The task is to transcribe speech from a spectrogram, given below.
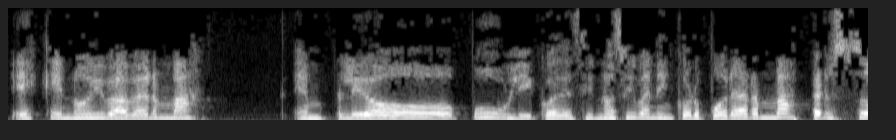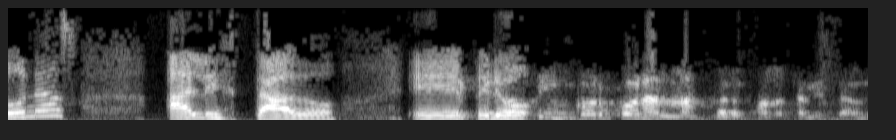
es que no iba a haber más empleo público, es decir, no se iban a incorporar más personas al Estado. Eh, pero no se incorporan más personas al Estado,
